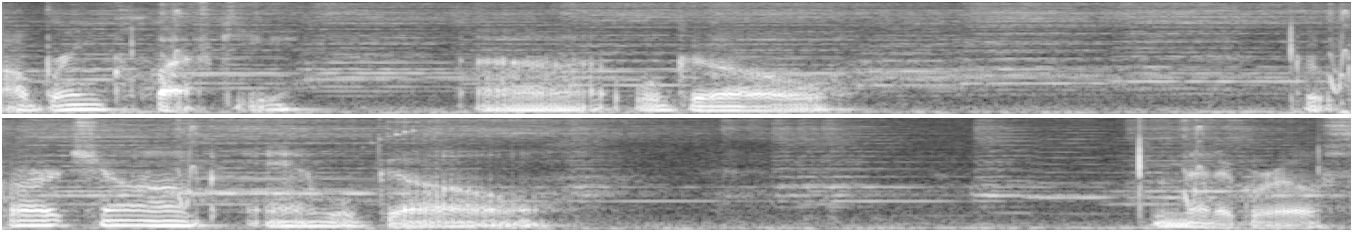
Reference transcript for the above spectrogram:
I'll bring Klefki. Uh, we'll go, go Garchomp, and we'll go Metagross.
